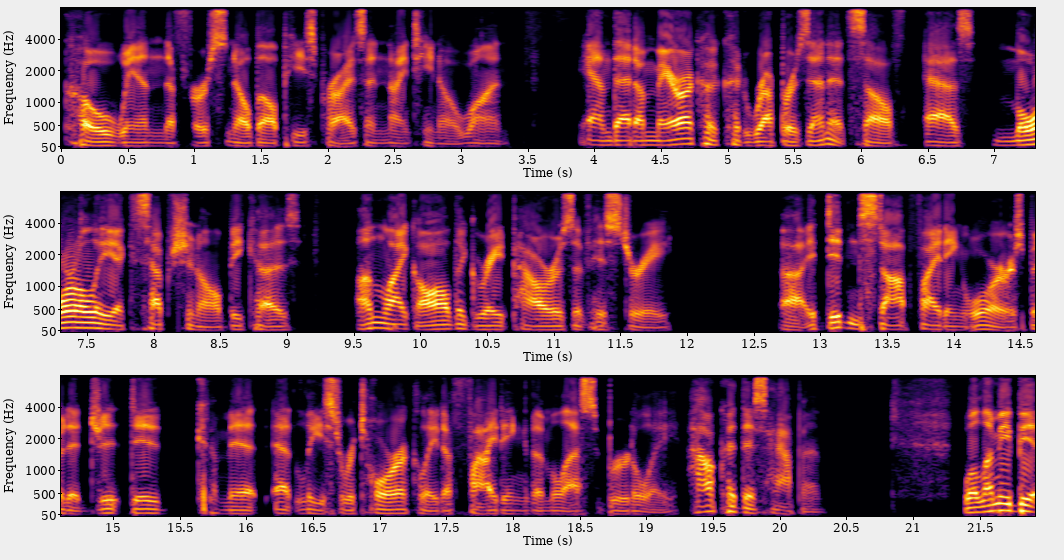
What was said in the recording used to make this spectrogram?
co win the first Nobel Peace Prize in 1901. And that America could represent itself as morally exceptional because, unlike all the great powers of history, uh, it didn't stop fighting wars, but it j- did commit, at least rhetorically, to fighting them less brutally. How could this happen? Well, let me be,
